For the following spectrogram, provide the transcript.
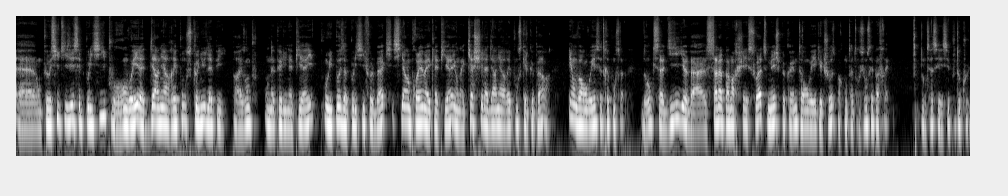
Euh, on peut aussi utiliser cette policy pour renvoyer la dernière réponse connue de l'API. Par exemple, on appelle une API, on lui pose la policy fallback, s'il y a un problème avec l'API, on a caché la dernière réponse quelque part, et on va renvoyer cette réponse-là. Donc ça dit, euh, bah ça n'a pas marché, soit, mais je peux quand même te renvoyer quelque chose, par contre attention, c'est pas frais. Donc ça c'est plutôt cool.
